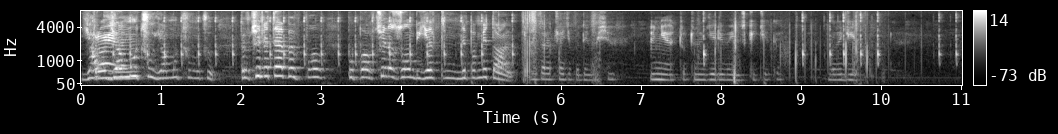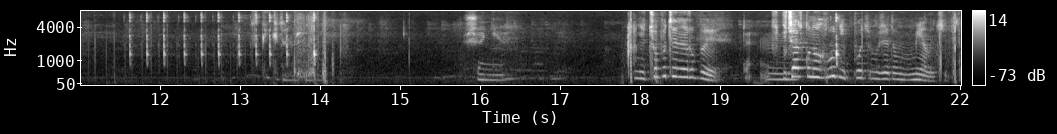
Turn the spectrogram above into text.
Я, Троє я на- мучу, я мучу, мучу. Там чи на тебе впав, попав, чи на зомбі, я т- не пам'ятаю. Ми зараз в чаті подивимося. А ні, тут він деревенський тільки. Молоді. Скільки там вже? Ще ні. Нічого би ти не роби. Спочатку на грудник, потім вже там мелочі все.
